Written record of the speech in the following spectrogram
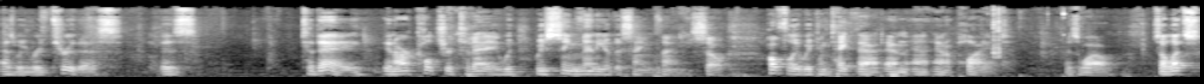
as we read through this is today, in our culture today, we, we've seen many of the same things. So hopefully we can take that and, and, and apply it as well. So let's,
